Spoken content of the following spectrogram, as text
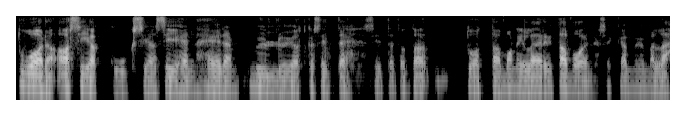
tuoda asiakkuuksia siihen heidän myllyyn, jotka sitten, sitten tota, tuottaa monilla eri tavoin sekä myymällä,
